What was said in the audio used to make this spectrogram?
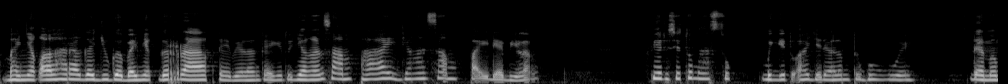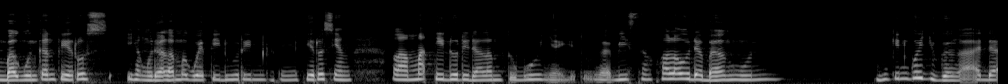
banyak olahraga juga banyak gerak dia bilang kayak gitu jangan sampai jangan sampai dia bilang virus itu masuk begitu aja dalam tubuh gue. Dan membangunkan virus yang udah lama gue tidurin katanya. Virus yang lama tidur di dalam tubuhnya gitu. Nggak bisa. Kalau udah bangun mungkin gue juga nggak ada.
